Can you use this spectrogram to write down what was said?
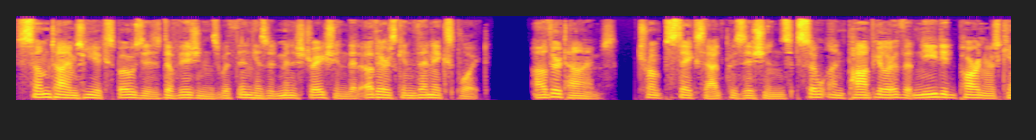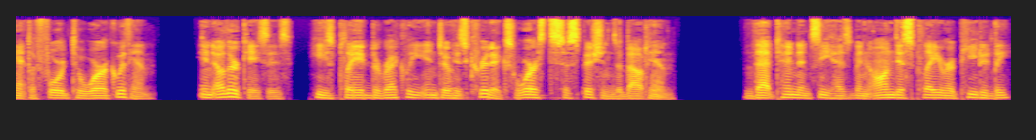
Sometimes he exposes divisions within his administration that others can then exploit. Other times, Trump stakes out positions so unpopular that needed partners can't afford to work with him. In other cases, he's played directly into his critics' worst suspicions about him. That tendency has been on display repeatedly,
